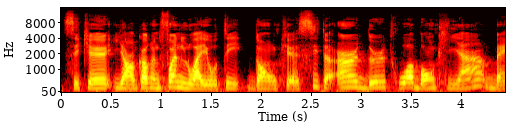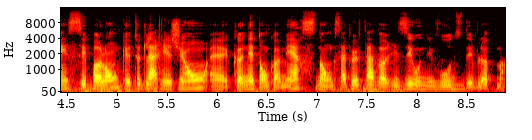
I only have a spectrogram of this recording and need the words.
c'est qu'il y a encore une fois une loyauté. Donc, euh, si tu as un, deux, trois bons clients, ben c'est pas long que toute la région euh, connaît ton commerce. Donc, ça peut favoriser au niveau du développement.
